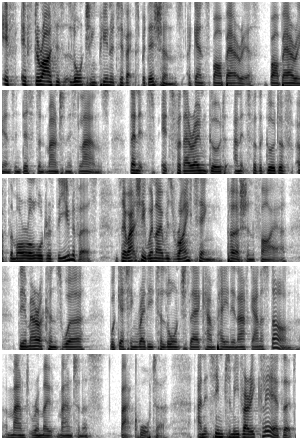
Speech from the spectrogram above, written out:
if, if Darius is launching punitive expeditions against barbarians, barbarians in distant mountainous lands, then it's, it's for their own good and it's for the good of, of the moral order of the universe. And so actually when I was writing Persian Fire, the Americans were, were getting ready to launch their campaign in Afghanistan, a mount, remote mountainous backwater. And it seemed to me very clear that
